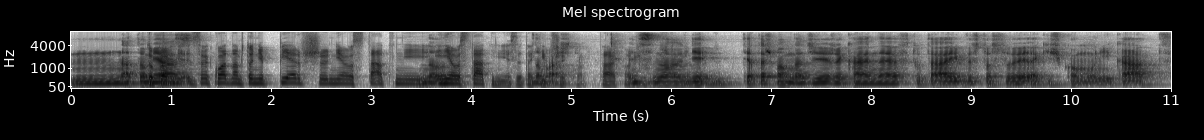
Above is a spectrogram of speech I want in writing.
Mm, natomiast. To zakładam, to nie pierwszy, nie ostatni no, i nie ostatni jest taki no przykład. Tak, Więc no, nie, ja też mam nadzieję, że KNF tutaj wystosuje jakiś komunikat,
